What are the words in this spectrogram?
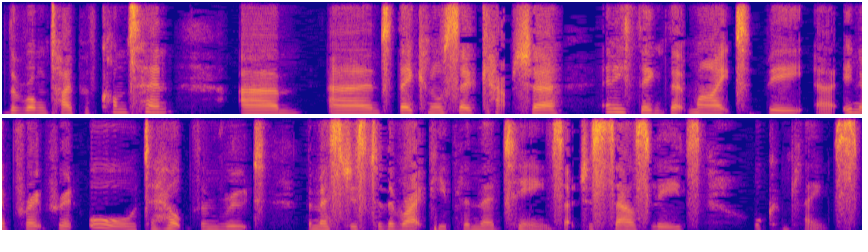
the wrong type of content um, and they can also capture anything that might be uh, inappropriate or to help them route the messages to the right people in their team such as sales leads or complaints.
